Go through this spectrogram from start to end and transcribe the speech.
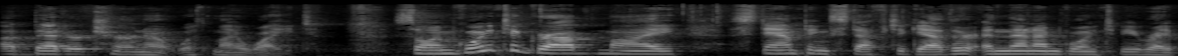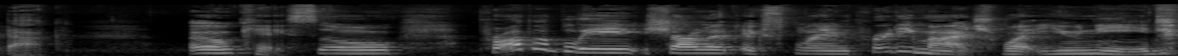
a better turnout with my white. So I'm going to grab my stamping stuff together and then I'm going to be right back. Okay, so probably Charlotte explained pretty much what you need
